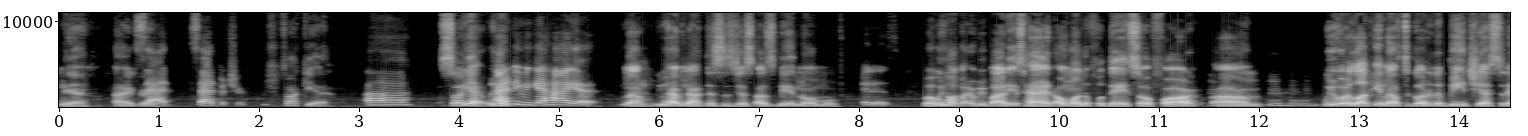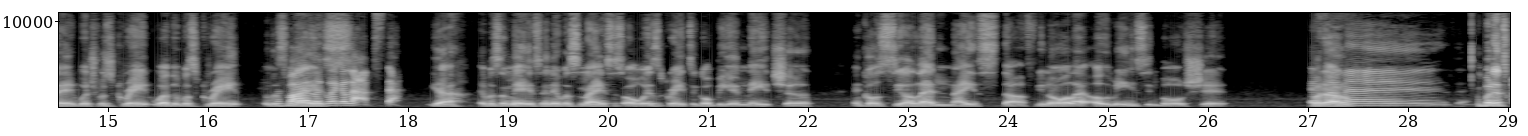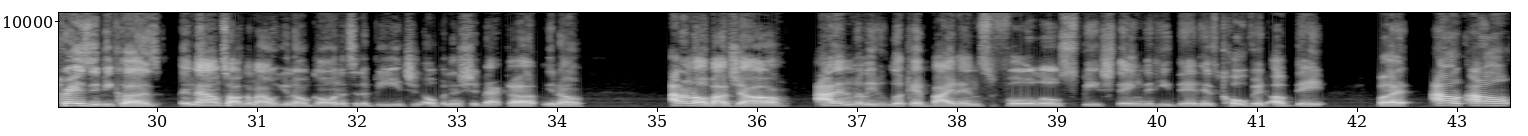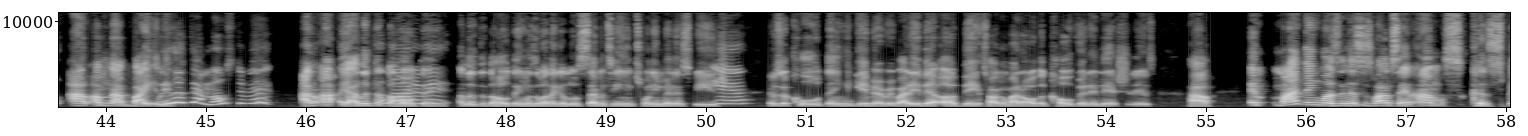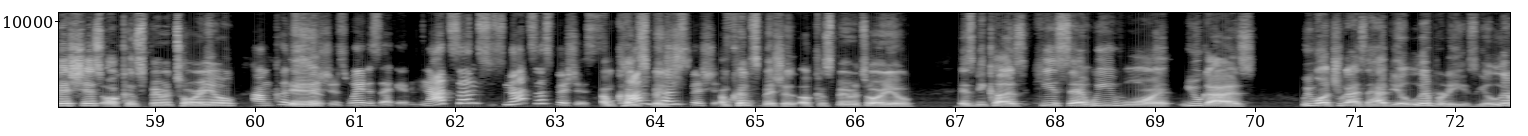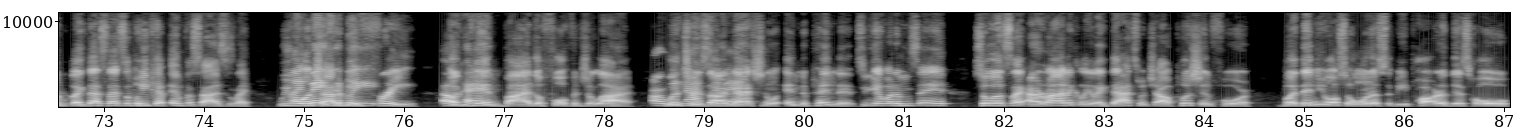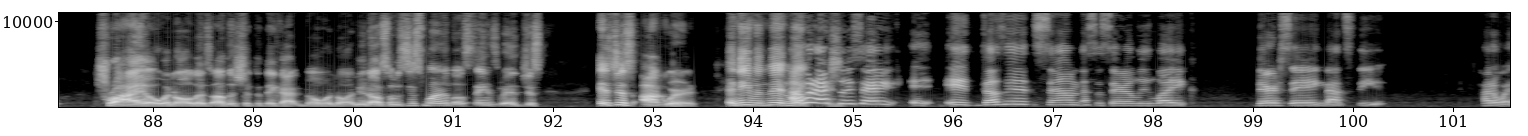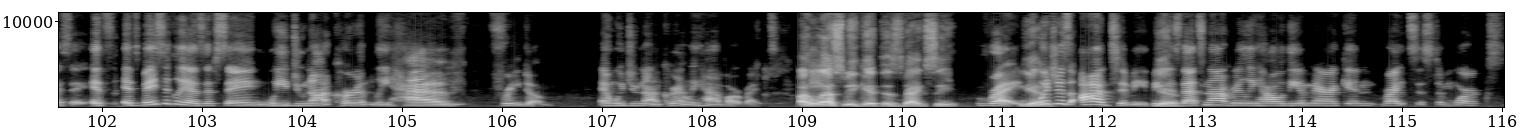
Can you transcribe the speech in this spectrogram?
Yeah, I agree. sad, sad but true. Fuck yeah. Uh, So yeah, we I hope, didn't even get high yet. no, you have not. This is just us being normal. It is. But we hope everybody's had a wonderful day so far. Um, Mhm. we were lucky enough to go to the beach yesterday, which was great. Weather was great. It was that's why nice. I look like a lobster. yeah, it was amazing. It was nice. It's always great to go be in nature and go see all that nice stuff, you know, all that amazing bullshit. But it's um, amazing. but it's crazy because and now I'm talking about, you know, going into the beach and opening shit back up, you know. I don't know about y'all. I didn't really look at Biden's full little speech thing that he did, his COVID update, but I don't, I don't, I, I'm not biting We it. looked at most of it. I don't, I, yeah, I looked a at the whole thing. it. I looked at the whole thing. It was about like a little 17, 20 minute speech. Yeah. It was a cool thing. He gave everybody their update, talking about all the COVID initiatives. How and my thing was, and this is why I'm saying I'm conspicuous or conspiratorial. I'm conspicuous. Wait a second. Not sus- not suspicious. I'm I'm conspicuous. conspicuous. I'm conspicuous or conspiratorial, is because he said we want you guys, we want you guys to have your liberties, your lib like that's that's what he kept emphasizing. Like we Like, want y'all to be free okay. again by the Fourth of July. Which is our national independence. You get what I'm saying? So it's like ironically, like that's what y'all pushing for, but then you also want us to be part of this whole trial and all this other shit that they got going on. You know, so it's just one of those things where it's just it's just awkward. And even then, like I would actually say it, it doesn't sound necessarily like they're saying that's the how do I say it's it's basically as if saying we do not currently have Mm. freedom and we do not currently have our rights. Unless we get this vaccine. Right. Yeah. Which is odd to me because Yeah. that's not really how the American right system works.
